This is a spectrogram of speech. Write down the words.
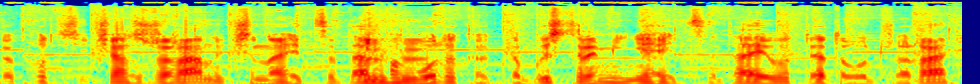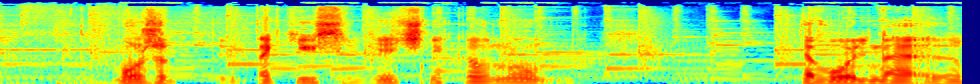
как вот сейчас жара начинается, да, Мгм. погода как-то быстро меняется, да, и вот эта вот жара может таких сердечников, ну, довольно э,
